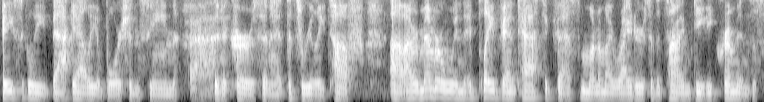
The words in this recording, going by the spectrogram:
basically back alley abortion scene ah. that occurs in it that's really tough uh, i remember when it played fantastic fest one of my writers at the time Dee Dee Crimmins this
